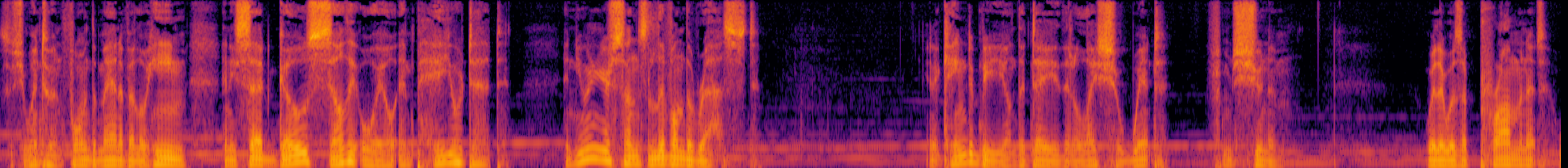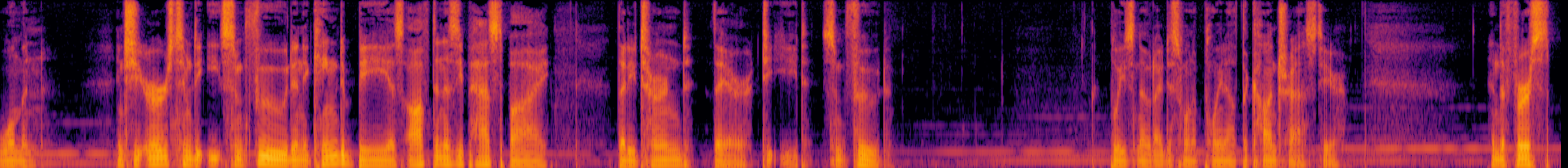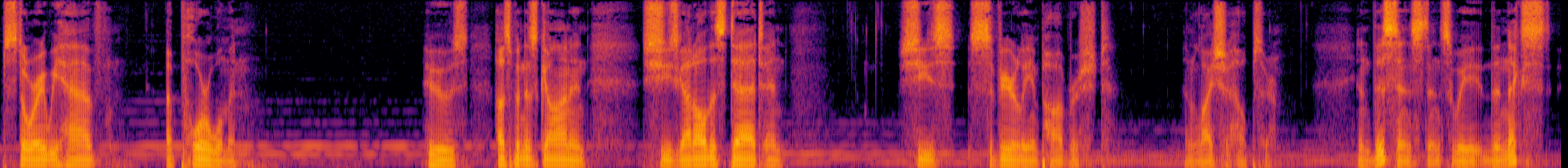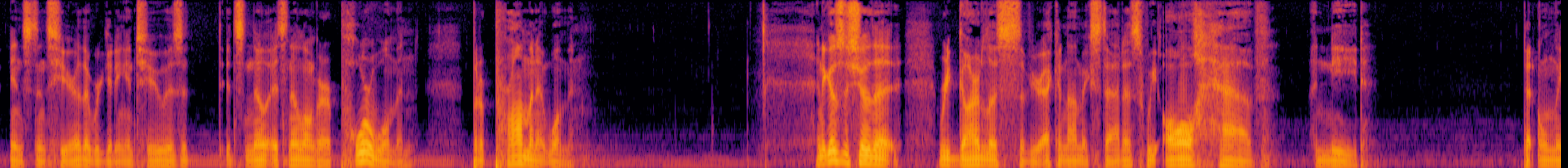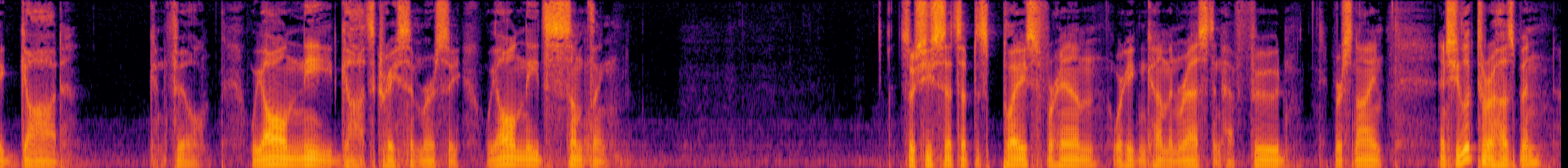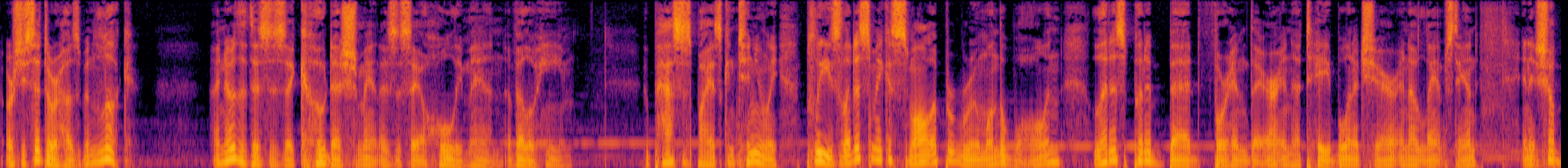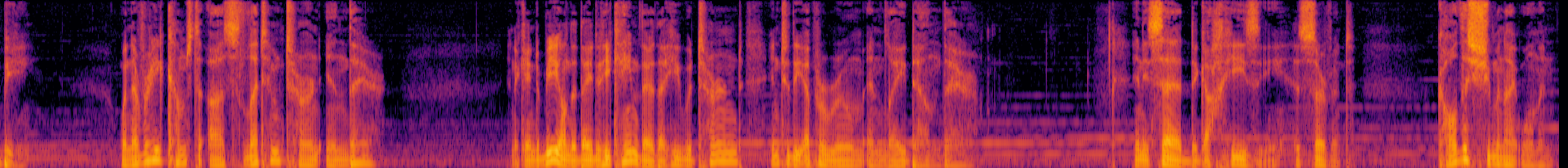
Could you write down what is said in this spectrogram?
So she went to inform the man of Elohim, and he said, Go sell the oil and pay your debt, and you and your sons live on the rest. And it came to be on the day that Elisha went from Shunem, where there was a prominent woman, and she urged him to eat some food, and it came to be, as often as he passed by, that he turned there to eat some food. Please note, I just want to point out the contrast here. In the first story, we have a poor woman whose husband is gone and she's got all this debt and she's severely impoverished, and Elisha helps her. In this instance, we the next instance here that we're getting into is it, it's no it's no longer a poor woman, but a prominent woman. And it goes to show that regardless of your economic status, we all have a need that only God can fill. We all need God's grace and mercy. We all need something. So she sets up this place for him where he can come and rest and have food. Verse 9. And she looked to her husband, or she said to her husband, Look, I know that this is a Kodesh man, that is to say, a holy man of Elohim, who passes by us continually. Please let us make a small upper room on the wall, and let us put a bed for him there, and a table, and a chair, and a lampstand. And it shall be, whenever he comes to us, let him turn in there. And it came to be on the day that he came there that he turn into the upper room and lay down there. And he said to Gehazi, his servant, Call this Shunammite woman.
